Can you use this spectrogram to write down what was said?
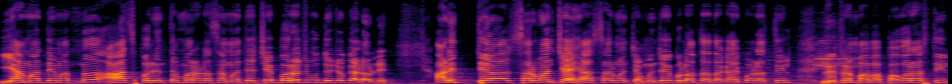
या माध्यमातून आजपर्यंत मराठा समाजाचे बरेच उद्योजक घडवले. आणि त्या सर्वांच्या ह्या सर्वांच्या म्हणजे गुलाबदादा गायकवाड असतील विक्रमबाबा पवार असतील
